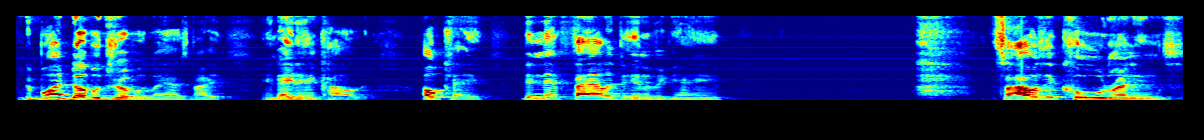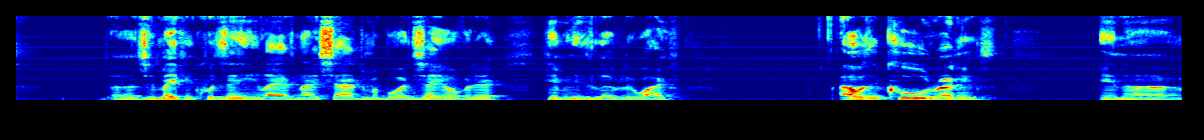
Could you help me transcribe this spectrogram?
the boy double dribbled last night and they didn't call it. Okay, didn't that foul at the end of the game? So I was at Cool Runnings, uh, Jamaican cuisine last night. Shout out to my boy Jay over there, him and his lovely wife. I was at Cool Runnings in uh,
